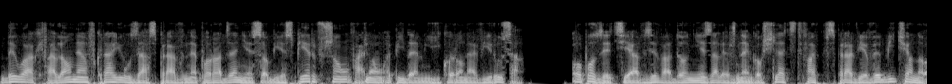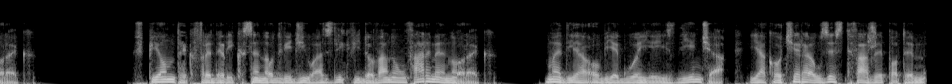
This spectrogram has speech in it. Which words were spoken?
była chwalona w kraju za sprawne poradzenie sobie z pierwszą falą epidemii koronawirusa. Opozycja wzywa do niezależnego śledztwa w sprawie wybicia norek. W piątek Frederiksen odwiedziła zlikwidowaną farmę norek. Media obiegły jej zdjęcia, jak ociera łzy z twarzy po tym,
